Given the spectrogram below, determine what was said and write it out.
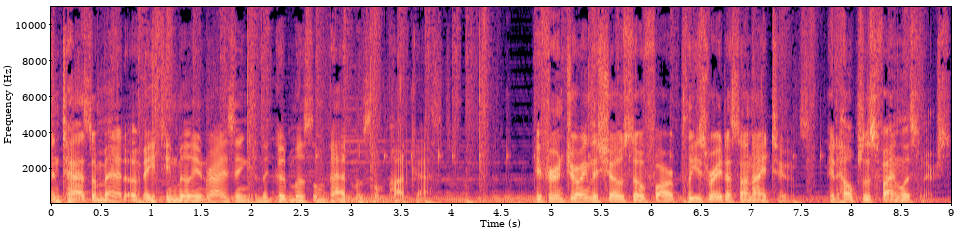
and Taz Ahmed of 18 Million Rising and the Good Muslim Bad Muslim podcast. If you're enjoying the show so far, please rate us on iTunes. It helps us find listeners.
